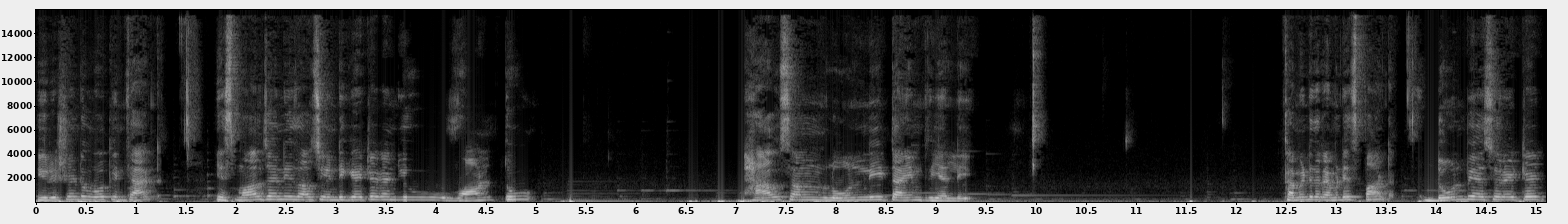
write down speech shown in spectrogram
You restrain to work in fact. A small journey is also indicated and you want to have some lonely time really. Coming to the remedies part don't be isolated.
